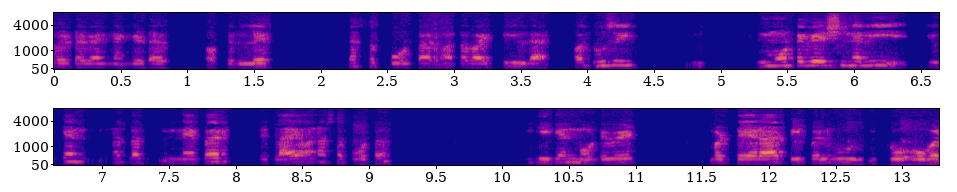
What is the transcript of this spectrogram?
the positive and negative of the lift the supporter मतलब I feel that और दूसरी motivationally you can मतलब never rely on a supporter he can motivate but there are people who go over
